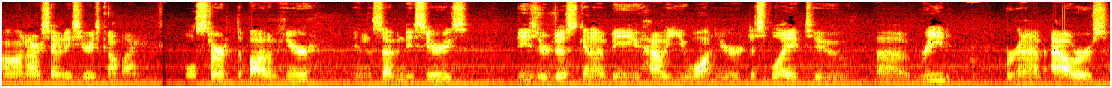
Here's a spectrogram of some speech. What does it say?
on our 70 series combine. We'll start at the bottom here in the 70 series. These are just going to be how you want your display to uh, read. We're going to have hours,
